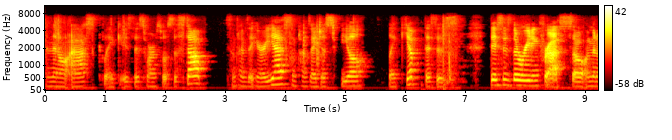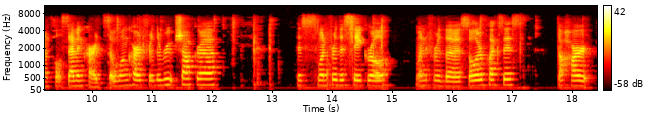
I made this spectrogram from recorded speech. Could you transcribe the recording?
And then I'll ask like is this where I'm supposed to stop? Sometimes I hear a yes sometimes I just feel like yep this is this is the reading for us. So I'm gonna pull seven cards. So one card for the root chakra this one for the sacral one for the solar plexus the heart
